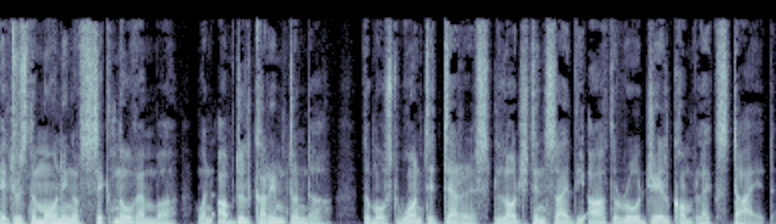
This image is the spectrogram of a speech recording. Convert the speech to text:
It was the morning of 6th November when Abdul Karim Tunda the most wanted terrorist lodged inside the Arthur Road jail complex, died.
